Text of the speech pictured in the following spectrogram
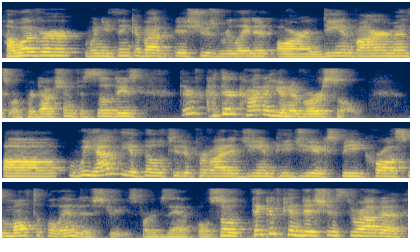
However, when you think about issues related R&D environments or production facilities, they're they're kind of universal. Uh, we have the ability to provide a GMP GXP across multiple industries, for example. So think of conditions throughout a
